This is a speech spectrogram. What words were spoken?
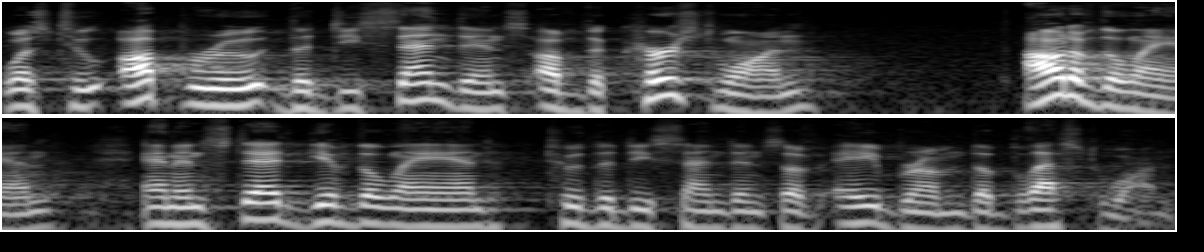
was to uproot the descendants of the cursed one out of the land and instead give the land to the descendants of Abram, the blessed one.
